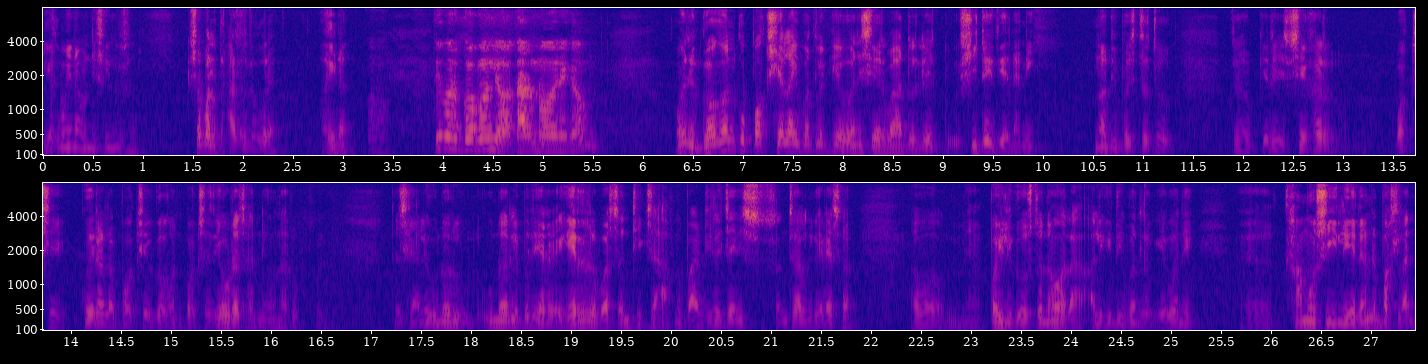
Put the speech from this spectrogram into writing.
एक महिनामा निस्किनु छ। सबैलाई थाहा छ त्यो कुरा। होइन। त्यही भएर गगनले हतार नगरेका हुन्। होइन गगनको पक्षलाई मतलब के हो भने शेरबहादुरले सिटै दिएन नि। नदिएपछि त त्यो के अरे शेखर पक्ष कोइराला पक्ष गगन पक्ष एउटा छन् नि उनीहरू। त्यस कारणले उनीहरू उनीहरूले पनि हेर- हेरेर बस्छन् ठिक छ आफ्नो पार्टीले चाहिँ सञ्चालन गरेछ। अब पहिलेको जस्तो नहोला अलिकति मतलब के भने खामोसी लिएर नै बस्लान्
